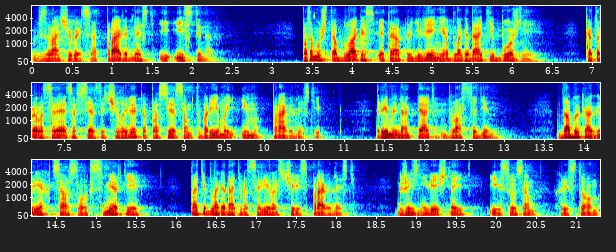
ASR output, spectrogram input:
взращивается праведность и истина. Потому что благость – это определение благодати Божьей, которая воцаряется в сердце человека посредством творимой им праведности – Римлянам 5, 21. «Дабы как грех царствовал к смерти, так и благодать воцарилась через праведность к жизни вечной Иисусом Христом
